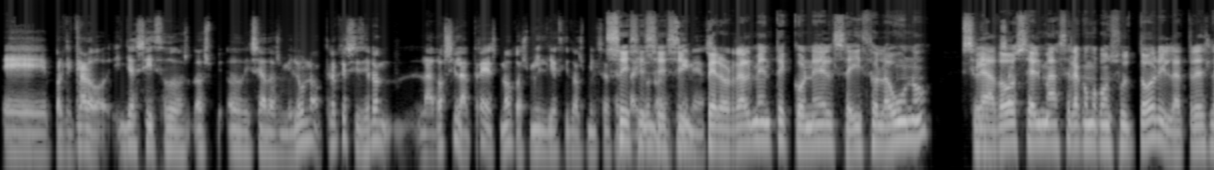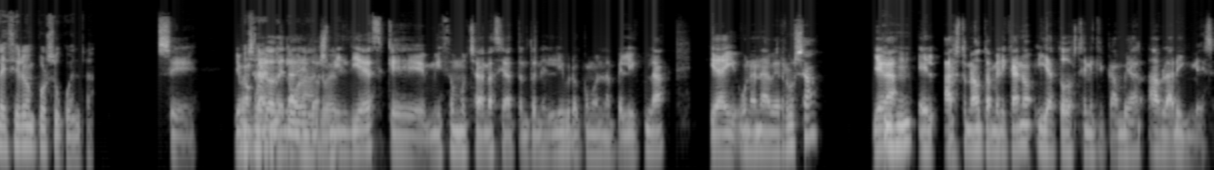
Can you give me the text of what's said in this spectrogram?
eh, porque claro, ya se hizo dos, dos, Odisea 2001, creo que se hicieron la 2 y la 3, ¿no? 2010 y 2061 sí, sí, sí, sí. Pero realmente con él se hizo la 1, la 2 él más era como consultor y la 3 la hicieron por su cuenta. Sí. Yo me acuerdo de la de 2010 que me hizo mucha gracia tanto en el libro como en la película, que hay una nave rusa Llega el astronauta americano y ya todos tienen que cambiar a hablar inglés.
